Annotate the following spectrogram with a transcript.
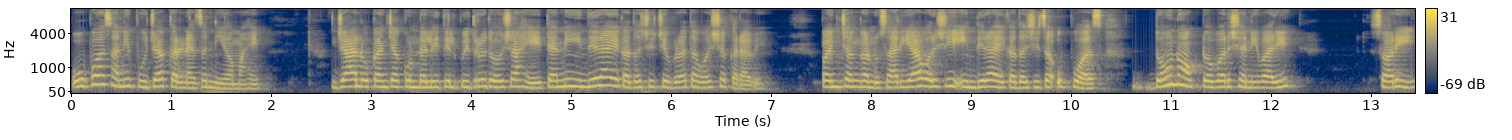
उपवास आणि पूजा करण्याचा नियम आहे. ज्या लोकांच्या कुंडलीतील पितृदोष आहे त्यांनी इंदिरा एकादशीचे व्रत अवश्य करावे. पंचांगानुसार यावर्षी इंदिरा एकादशीचा उपवास दोन ऑक्टोबर शनिवारी सॉरी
